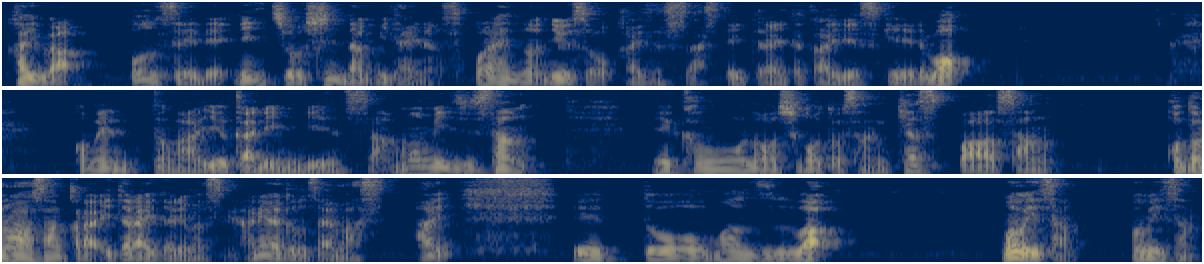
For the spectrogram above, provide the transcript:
会話、音声で認知症診断みたいな、そこら辺のニュースを解説させていただいた回ですけれども、コメントがゆかりんりんさん、もみじさん、え看護のお仕事さん、キャスパーさん、ことのはさんからいただいておりますね。ありがとうございます。はい。えー、っと、まずは、もみじさん、もみじさん、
